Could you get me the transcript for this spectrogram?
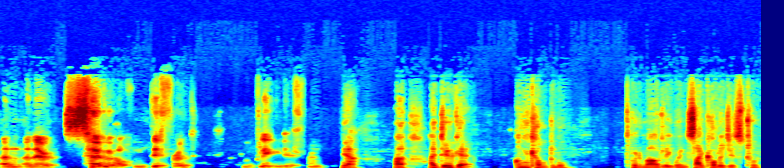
And and they're so often different, completely different. Yeah, uh, I do get uncomfortable, to put it mildly, when psychologists talk,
